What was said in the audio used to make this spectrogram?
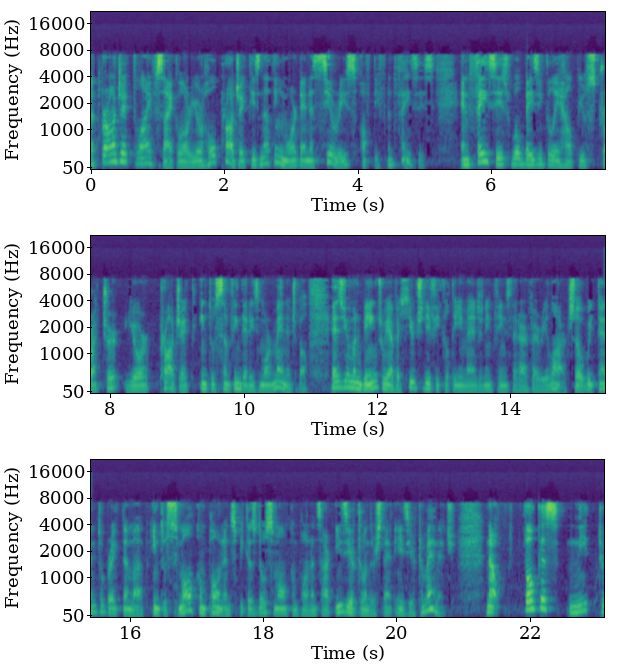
A project lifecycle or your whole project is nothing more than a series of different phases. And phases will basically help you structure your project into something that is more manageable. As human beings, we have a huge difficulty imagining things that are very large. So we tend to break them up into small components because those small components are easier to understand, easier to manage. Now, focus need to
